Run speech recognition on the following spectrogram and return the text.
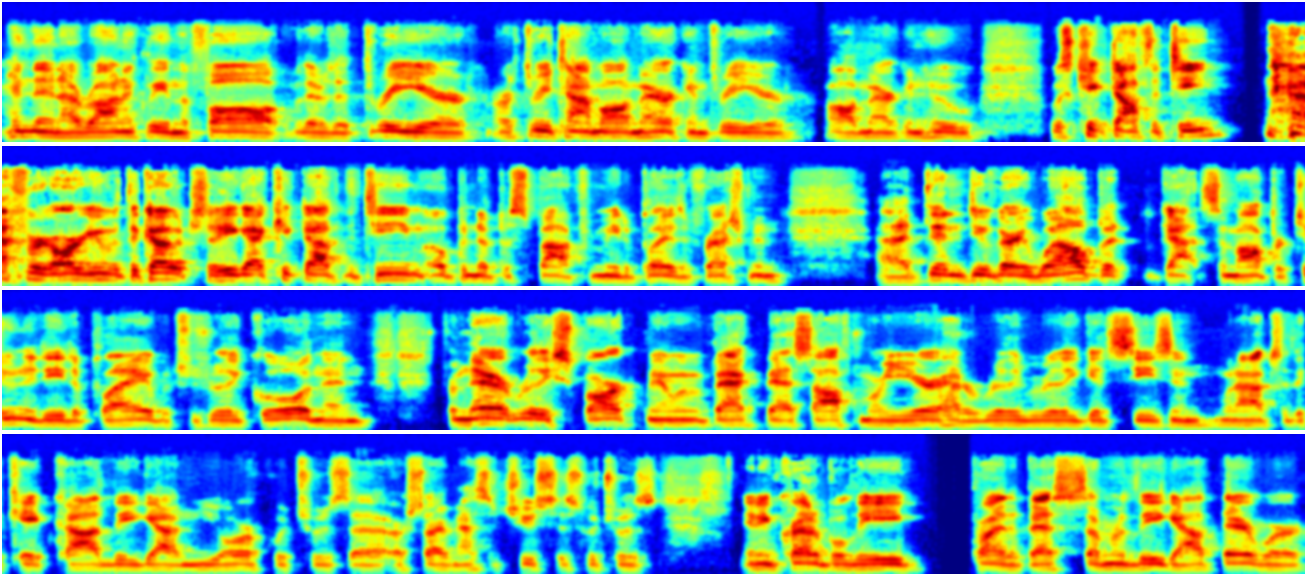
and then ironically in the fall there was a three year or three time All American, three year All American who was kicked off the team for arguing with the coach. So he got kicked off the team, opened up a spot for me to play as a freshman. Uh, didn't do very well, but got some opportunity to play, which was really cool. And then from there, it really sparked. Man, went back that sophomore year, had a really, really good season. Went out to the Cape Cod League out in New York, which was, uh, or sorry, Massachusetts, which was an incredible league probably the best summer league out there where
